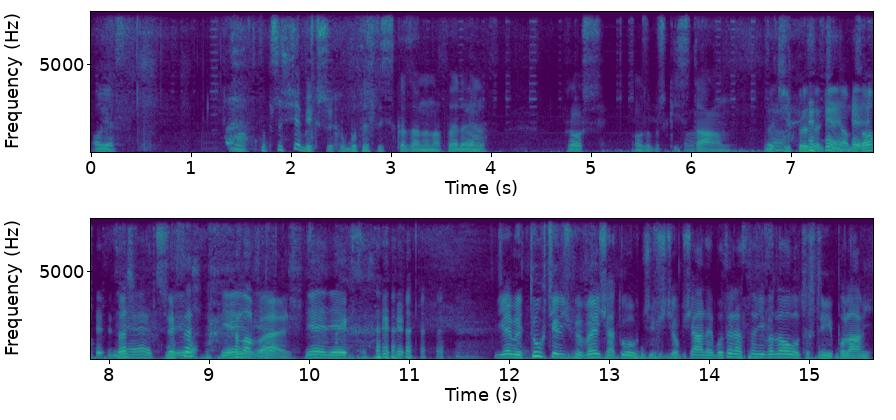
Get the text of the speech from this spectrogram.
O jest. No, to przez ciebie Krzychu, bo ty jesteś skazany na PRL. No. Proszę. O, zobacz jaki stan. No. To ci prezent ci dam, co? Chcesz? Nie, Nie chcesz? Nie, No weź. Nie, nie chcę. Idziemy, tu chcieliśmy wejść, a tu oczywiście obsiane, bo teraz to nie wiadomo co z tymi polami.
